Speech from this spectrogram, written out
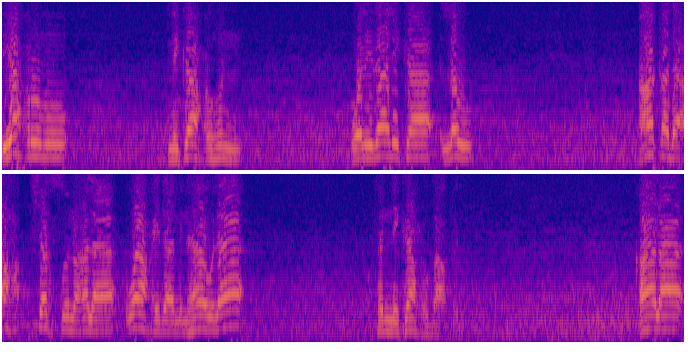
يحرم نكاحهن ولذلك لو عقد شخص على واحدة من هؤلاء فالنكاح باطل. قال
